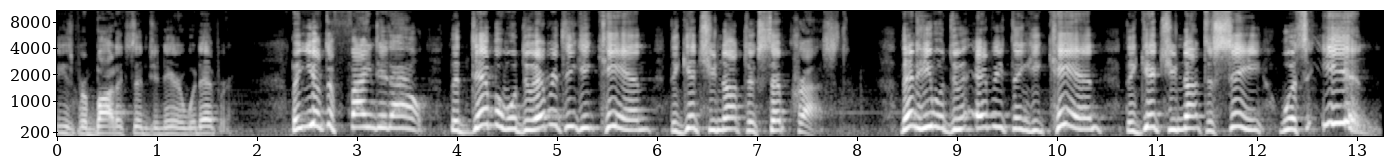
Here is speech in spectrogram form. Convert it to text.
He's a robotics engineer whatever. But you have to find it out. The devil will do everything he can to get you not to accept Christ. Then he will do everything he can to get you not to see what's in.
